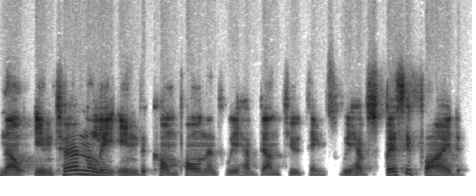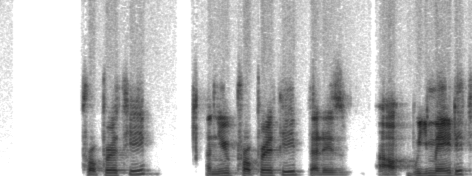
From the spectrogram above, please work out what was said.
now, internally in the component, we have done two things. We have specified property, a new property that is, uh, we made it,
